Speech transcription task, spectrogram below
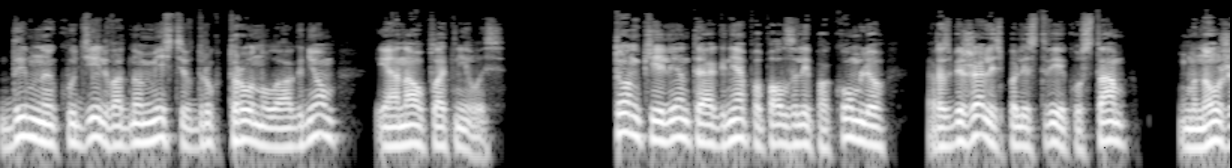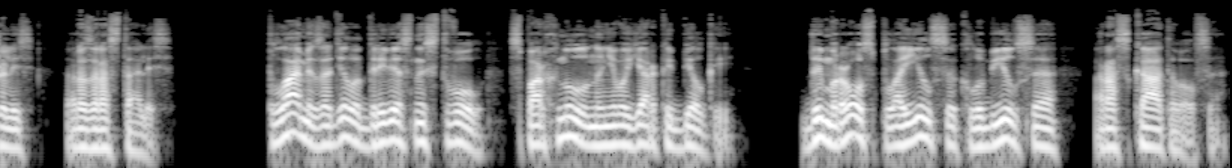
дымную кудель в одном месте вдруг тронула огнем, и она уплотнилась. Тонкие ленты огня поползли по комлю, разбежались по листве и кустам, множились, разрастались. Пламя задело древесный ствол, спорхнуло на него яркой белкой. Дым рос, плоился, клубился, раскатывался.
